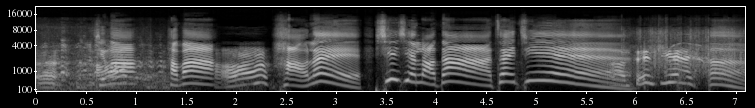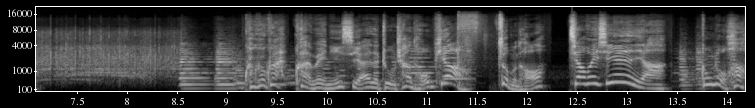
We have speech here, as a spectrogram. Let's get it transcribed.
嗯，行吧？好吧？好，好嘞，谢谢老大，再见。啊，再见。嗯，快快快，快为你喜爱的主唱投票！怎么投？加微信呀，公众号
